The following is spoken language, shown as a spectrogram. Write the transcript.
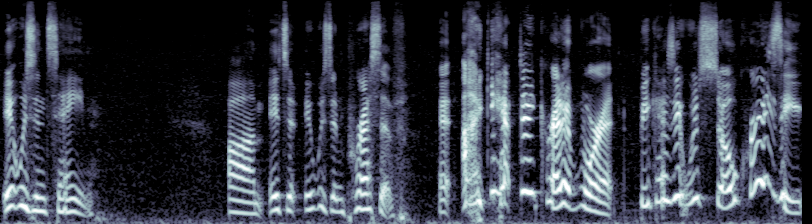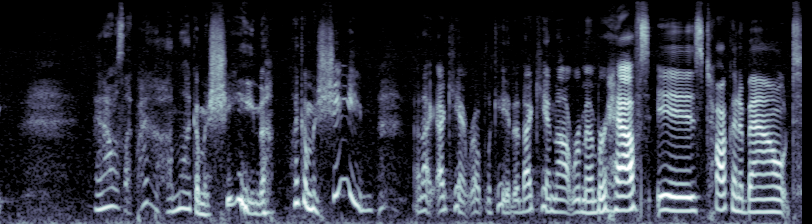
It was insane. Um, it's a, it was impressive. And I can't take credit for it. because it was so crazy. And I was like, wow, I'm like a machine, like a machine. And I, I can't replicate it. I cannot remember. Half is talking about.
